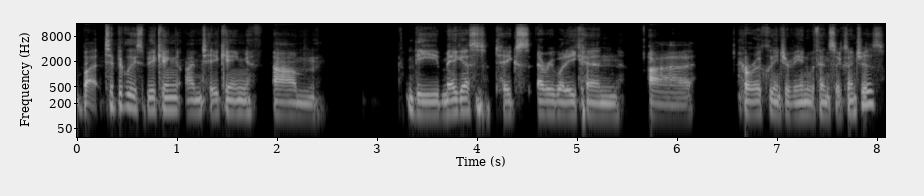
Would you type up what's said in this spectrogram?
But typically speaking, I'm taking um, the Magus takes everybody can uh, heroically intervene within six inches,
